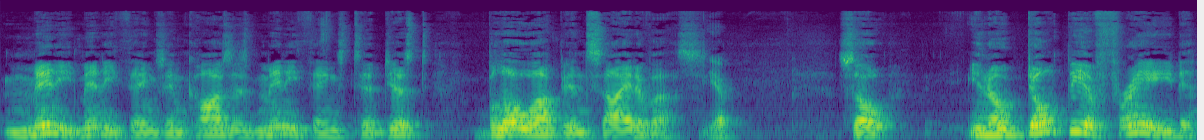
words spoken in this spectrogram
many, many things and causes many things to just blow up inside of us. Yep. So, you know, don't be afraid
